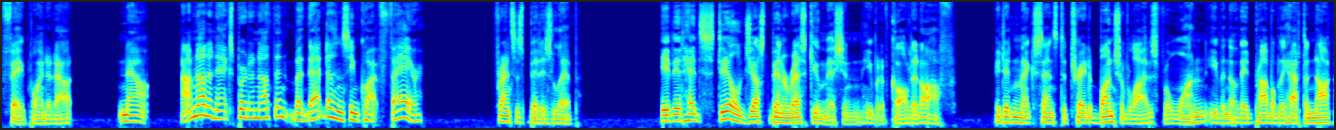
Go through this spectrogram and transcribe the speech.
Faye pointed out. Now, I'm not an expert or nothing, but that doesn't seem quite fair. Francis bit his lip. If it had still just been a rescue mission, he would have called it off. It didn't make sense to trade a bunch of lives for one, even though they'd probably have to knock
